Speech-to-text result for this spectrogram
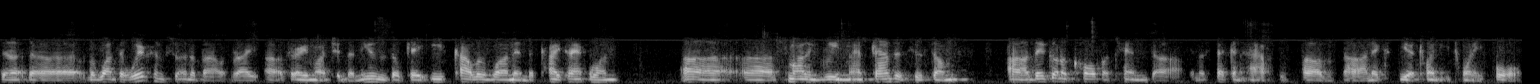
the the the ones that we're concerned about, right, are very much in the news. Okay, East Kowloon one and the Kai Tak one, uh, uh, Smart and Green Mass Transit System. Uh, they're going to call for tender in the second half of uh, next year, 2024.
